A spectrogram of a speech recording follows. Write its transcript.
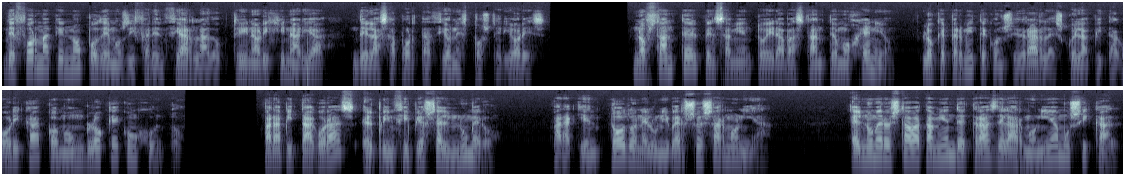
de forma que no podemos diferenciar la doctrina originaria de las aportaciones posteriores. No obstante, el pensamiento era bastante homogéneo, lo que permite considerar la escuela pitagórica como un bloque conjunto. Para Pitágoras, el principio es el número, para quien todo en el universo es armonía. El número estaba también detrás de la armonía musical.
